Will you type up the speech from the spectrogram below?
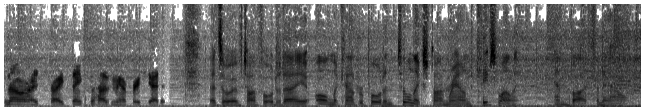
No worries, Craig. Thanks for having me. I appreciate it. That's all we have time for today on the Kart Report. Until next time round, keep smiling and bye for now.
